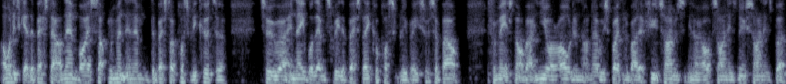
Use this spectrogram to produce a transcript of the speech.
I wanted to get the best out of them by supplementing them the best I possibly could to to uh, enable them to be the best they could possibly be. So it's about, for me, it's not about new or old. And I know we've spoken about it a few times, you know, old signings, new signings, but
